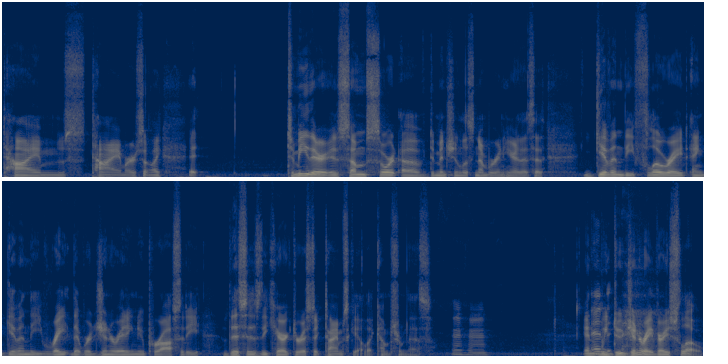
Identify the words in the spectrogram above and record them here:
times time or something like it, to me there is some sort of dimensionless number in here that says given the flow rate and given the rate that we're generating new porosity this is the characteristic time scale that comes from this mm-hmm. and, we do generate very slow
